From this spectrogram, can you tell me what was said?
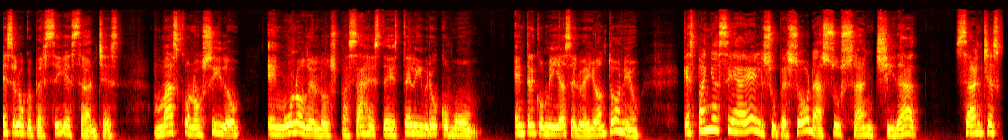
Eso es lo que persigue Sánchez, más conocido en uno de los pasajes de este libro como, entre comillas, el bello Antonio, que España sea él, su persona, su sanchidad. Sánchez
